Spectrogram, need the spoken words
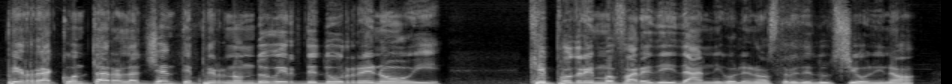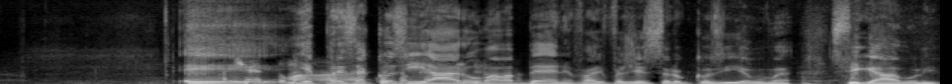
per raccontare alla gente per non dover dedurre noi che potremmo fare dei danni con le nostre deduzioni, no? E certo, gli è presa così a di Roma, va bene, fa- facessero così, sti cavoli.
